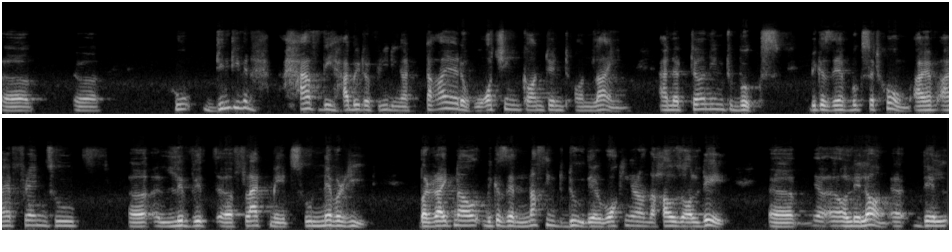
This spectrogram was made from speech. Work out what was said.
Uh, uh, who didn't even have the habit of reading are tired of watching content online and are turning to books because they have books at home. I have I have friends who uh, live with flatmates who never read, but right now because they have nothing to do, they're walking around the house all day uh, all day long. Uh, they'll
